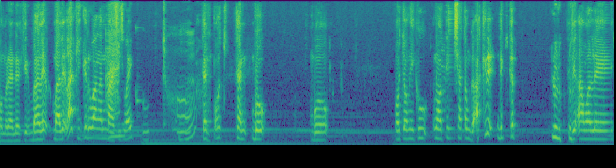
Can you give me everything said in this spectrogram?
memberanikan diri balik balik lagi ke ruangan mahasiswa itu. Cuk. dan poc dan mbok mbok pocong iku notice atau enggak. Akhirnya deket. Lu, lu, jadi awalnya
